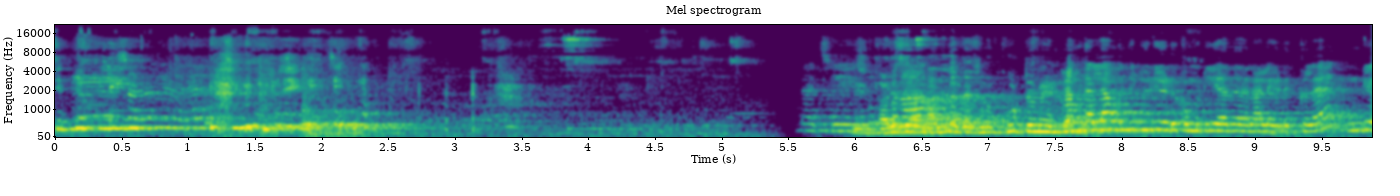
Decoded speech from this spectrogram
சின்ன பிள்ளைங்க. கடைசியில் நல்ல தரிசனம் கூட்டமே இல்லை. அங்கெல்லாம் வந்து வீடியோ எடுக்க முடியாது அதனால எடுக்கல. இங்கே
